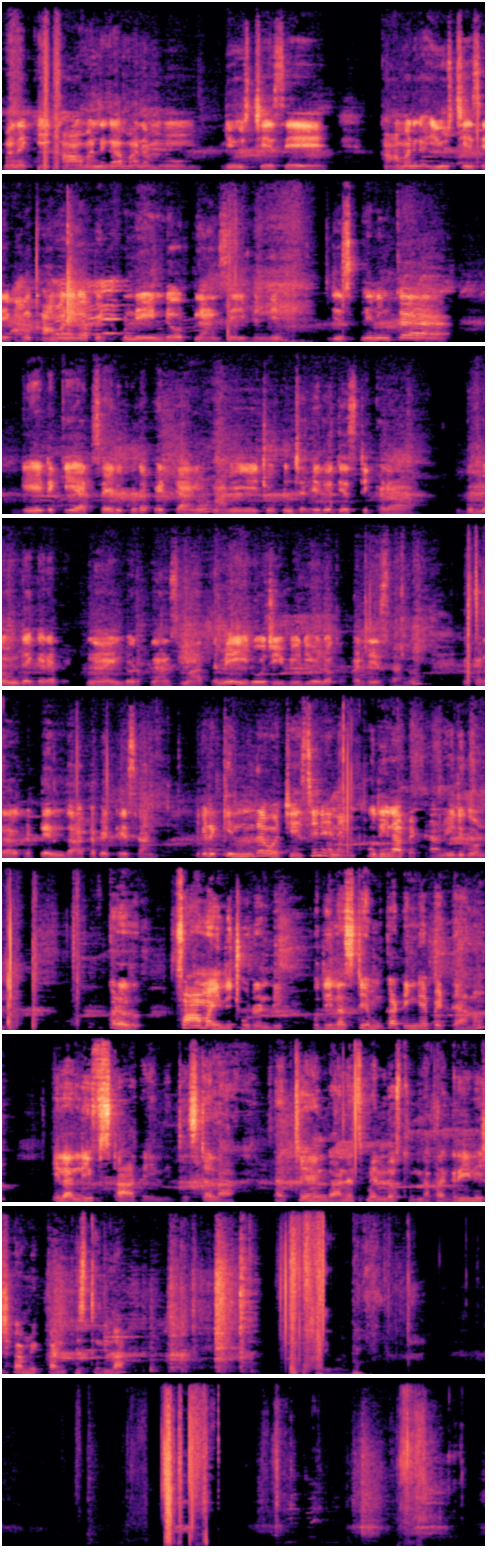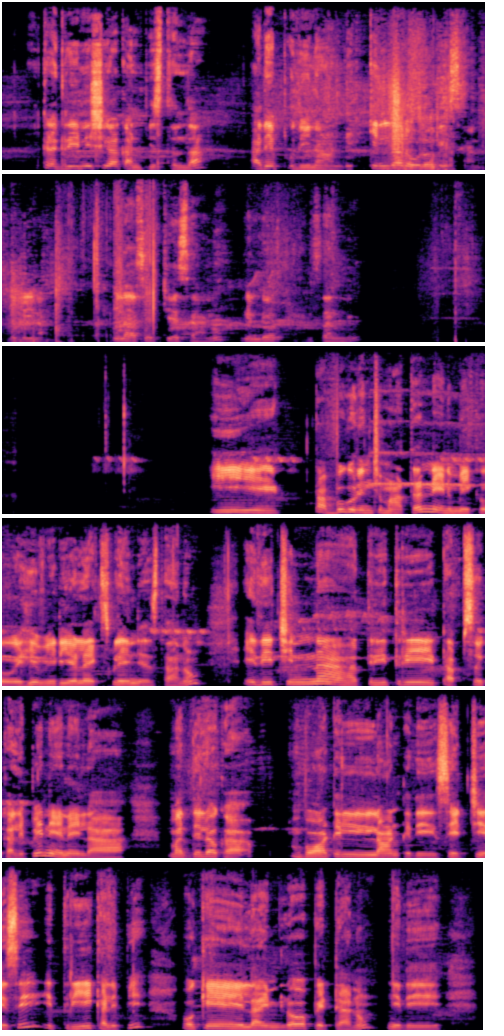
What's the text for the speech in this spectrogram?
మనకి కామన్గా మనము యూజ్ చేసే కామన్గా యూజ్ చేసే కాదు కామన్గా పెట్టుకునే ఇండోర్ ప్లాంట్సే ఇవన్నీ. జస్ట్ నేను ఇంకా గేట్కి అటు సైడ్ కూడా పెట్టాను. అవి చూపించలేదు. జస్ట్ ఇక్కడ గుమ్మం దగ్గర పెట్టిన ఇండోర్ ప్లాంట్స్ మాత్రమే ఈరోజు ఈ వీడియోలో కవర్ చేశాను. ఇక్కడ ఒక టెన్ దాకా పెట్టేశాను. ఇక్కడ కింద వచ్చేసి నేను పుదీనా పెట్టాను. ఇదిగోండి. ఇక్కడ ఫామ్ అయింది చూడండి. పుదీనా స్టెమ్ కటింగే పెట్టాను. ఇలా లీఫ్ స్టార్ట్ అయింది. జస్ట్ అలా టచ్ చేయంగానే స్మెల్ వస్తుంది. అక్కడ గ్రీనిష్గా మీకు కనిపిస్తుందా ఇదిగోండి ఇక్కడ గ్రీనిష్గా కనిపిస్తుందా? అదే పుదీనా అండి. కింద రోలో వేసాను పుదీనా. ఇలా సెట్ చేశాను. ఇండోర్ ప్లాంట్స్ అన్నీ. ఈ టబ్బు గురించి మాత్రం నేను మీకు ఈ వీడియోలో ఎక్స్ప్లెయిన్ చేస్తాను. ఇది చిన్న త్రీ త్రీ టబ్స్ కలిపి నేను ఇలా మధ్యలో ఒక బాటిల్ లాంటిది సెట్ చేసి ఈ త్రీ కలిపి ఒకే లైన్లో పెట్టాను. ఇది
